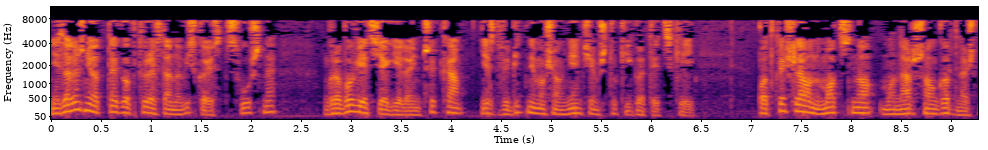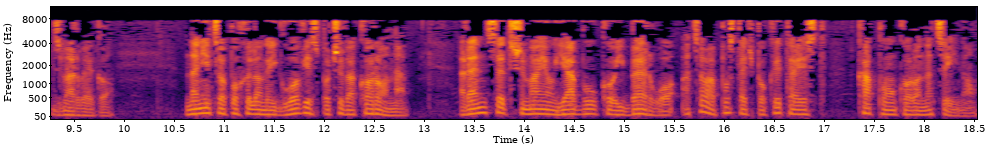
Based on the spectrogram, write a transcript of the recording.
Niezależnie od tego, które stanowisko jest słuszne, grobowiec Jagiellończyka jest wybitnym osiągnięciem sztuki gotyckiej. Podkreśla on mocno monarszą godność zmarłego. Na nieco pochylonej głowie spoczywa korona. Ręce trzymają jabłko i berło, a cała postać pokryta jest kapą koronacyjną.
